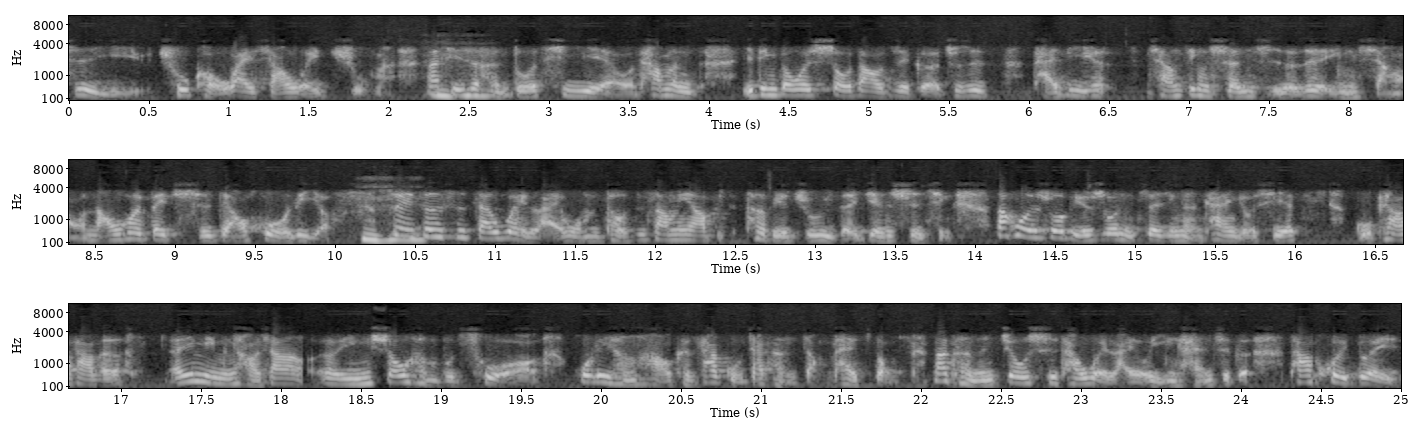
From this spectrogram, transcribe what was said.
是以出口外销为主嘛？那其实很多企业哦，他们一定都会受到这个就是台币强劲升值的这个影响哦，然后会被吃掉获利哦。所以这是在未来我们投资上面要特别注意的一件事情。那或者说，比如说你最近可能看有些股票，它的哎明明好像呃营收很不错哦，获利很好，可是它股价可能涨不太动，那可能就是它未来有隐含这个它汇兑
